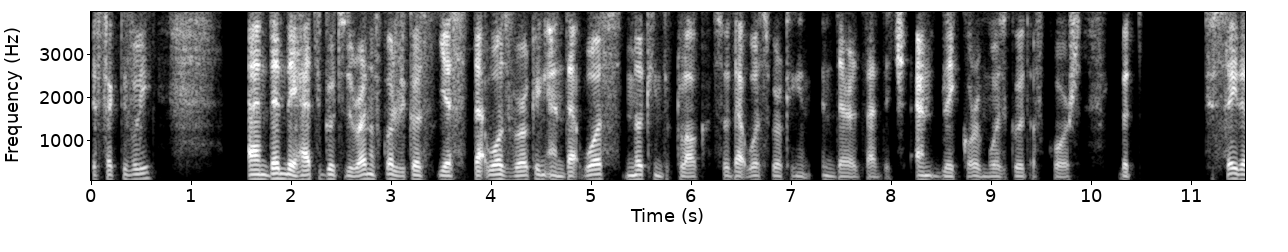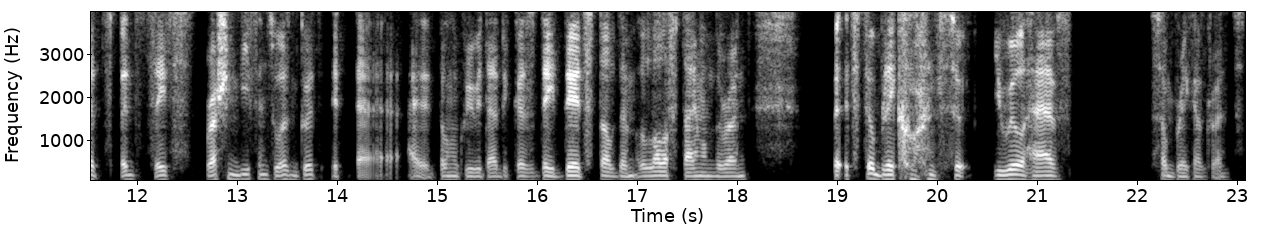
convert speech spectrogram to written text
effectively and then they had to go to the run, of course, because yes, that was working and that was milking the clock. So that was working in, in their advantage. And Blake Corum was good, of course. But to say that Penn State's rushing defense wasn't good, it, uh, I don't agree with that because they did stop them a lot of time on the run. But it's still Blake Corum, so you will have some breakout runs.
